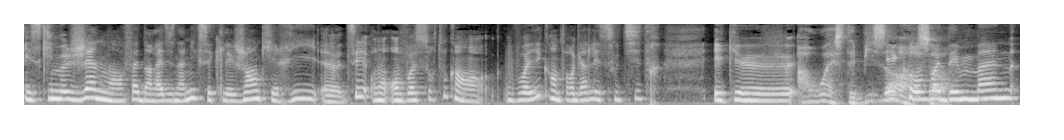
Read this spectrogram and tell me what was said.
Et ce qui me gêne, moi, en fait, dans la dynamique, c'est que les gens qui rient, euh, tu sais, on, voit surtout quand, vous voyez, quand on regarde les sous-titres et que ah ouais c'était bizarre et qu'on voit des men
